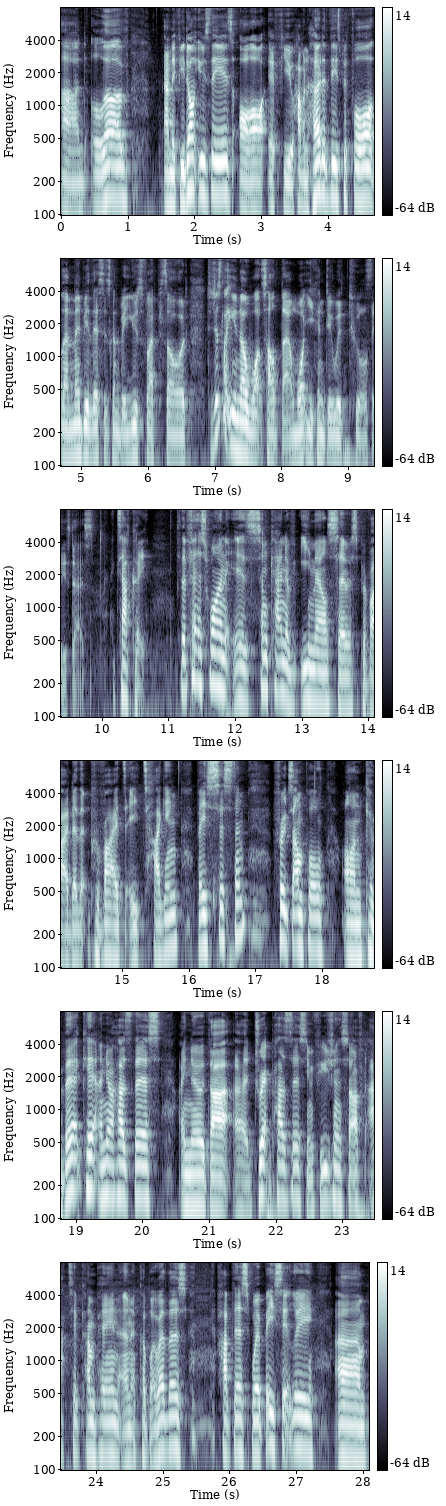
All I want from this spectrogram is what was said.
and love. And if you don't use these, or if you haven't heard of these before, then maybe this is going to be a useful episode to just let you know what's out there and what you can do with tools these days. Exactly. The first one is some kind of email service provider that provides a tagging based system. For example, on ConvertKit, I know has this. I know that uh, Drip has this, Infusionsoft, Active Campaign, and a couple of others have this, where basically um,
